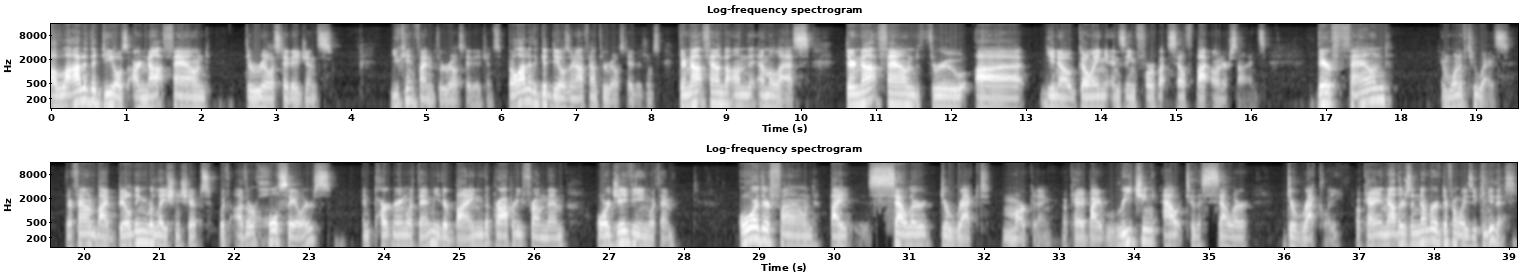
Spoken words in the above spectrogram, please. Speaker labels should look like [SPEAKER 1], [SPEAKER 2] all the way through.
[SPEAKER 1] a lot of the deals are not found through real estate agents. You can't find them through real estate agents, but a lot of the good deals are not found through real estate agents. They're not found on the MLS. They're not found through, uh, you know, going and seeing for self by owner signs. They're found in one of two ways. They're found by building relationships with other wholesalers and partnering with them, either buying the property from them or JVing with them, or they're found by seller direct marketing, okay, by reaching out to the seller directly, okay. And now there's a number of different ways you can do this.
